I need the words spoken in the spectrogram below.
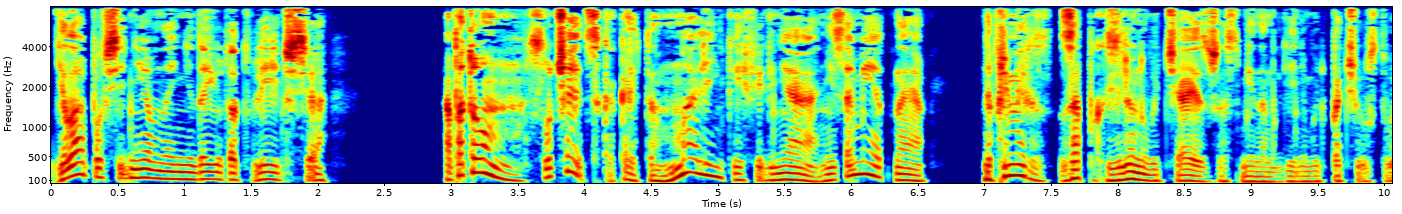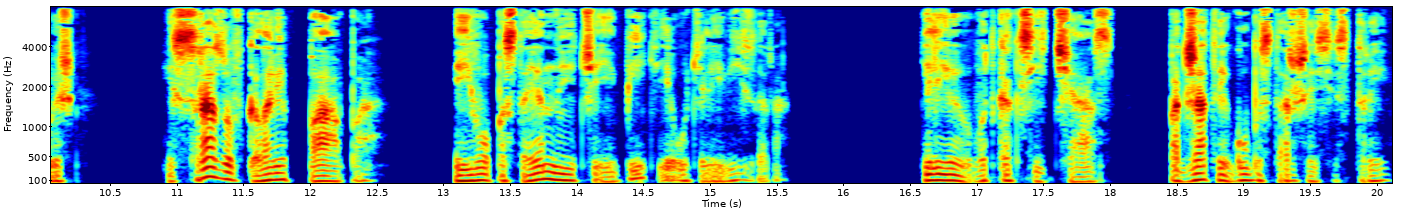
Дела повседневные не дают отвлечься. А потом случается какая-то маленькая фигня, незаметная — Например, запах зеленого чая с жасмином где-нибудь почувствуешь. И сразу в голове папа и его постоянные чаепития у телевизора. Или вот как сейчас, поджатые губы старшей сестры.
